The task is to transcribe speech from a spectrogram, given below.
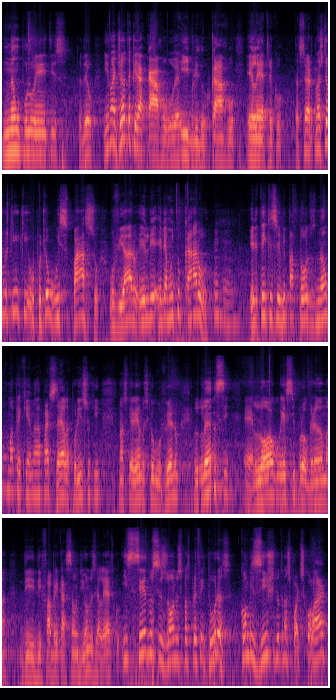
não poluentes, entendeu? E não adianta criar carro híbrido, carro elétrico, tá certo? Nós temos que, que porque o espaço, o viário, ele, ele é muito caro. Uhum ele tem que servir para todos, não para uma pequena parcela. Por isso que nós queremos que o governo lance é, logo esse programa de, de, fabricação de ônibus elétricos e ceda esses ônibus para as prefeituras, como existe no transporte escolar.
